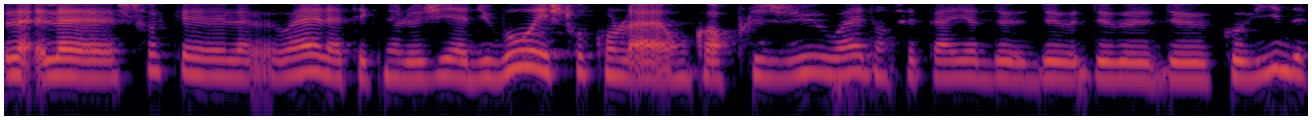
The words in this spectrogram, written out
je trouve que la, ouais, la technologie a du beau et je trouve qu'on l'a encore plus vu ouais, dans cette période de, de, Covid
